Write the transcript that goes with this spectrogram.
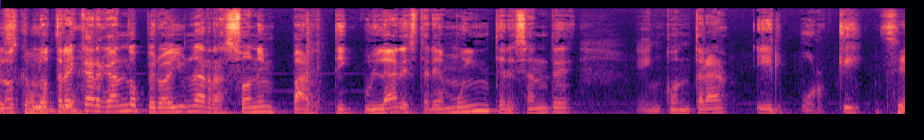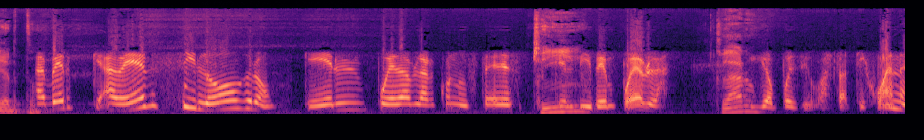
Pues lo, como lo trae que- cargando, pero hay una razón en particular. Estaría muy interesante encontrar el por qué. Cierto. A ver, a ver si logro que él pueda hablar con ustedes, porque Sí. él vive en Puebla. Claro. Y yo pues digo hasta Tijuana.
